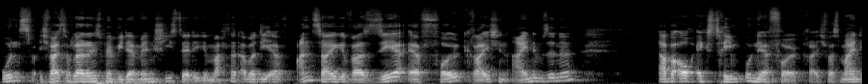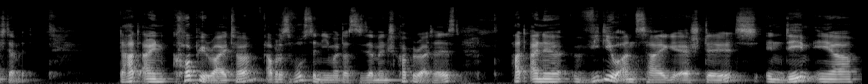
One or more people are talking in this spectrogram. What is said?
Und ich weiß auch leider nicht mehr, wie der Mensch hieß, der die gemacht hat, aber die Anzeige war sehr erfolgreich in einem Sinne, aber auch extrem unerfolgreich. Was meine ich damit? Da hat ein Copywriter, aber das wusste niemand, dass dieser Mensch Copywriter ist, hat eine Videoanzeige erstellt, in dem er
